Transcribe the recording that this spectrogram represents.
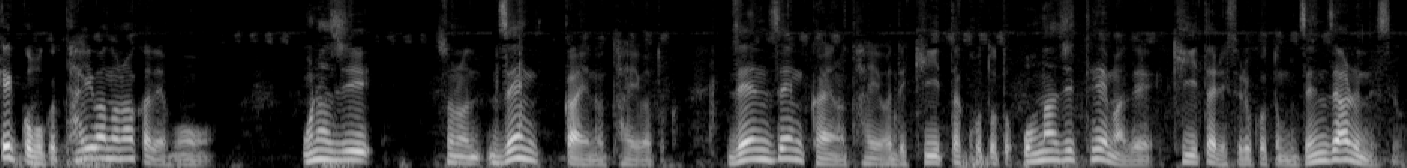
結構僕対話の中でも同じ、その前回の対話とか、前々回の対話で聞いたことと同じテーマで聞いたりすることも全然あるんですよ。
